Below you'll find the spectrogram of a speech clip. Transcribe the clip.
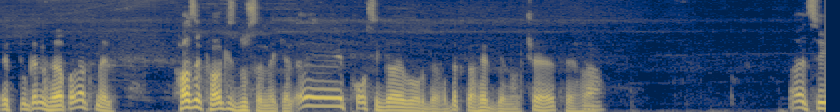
Այդ դու գնա հրապարակն էլ հազար քաղաքից դուրս եմ եկել։ Է փոսի գայ որտեղ, պետք է հետ գնալ, չէ, թե հա։ Հա։ Այցի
